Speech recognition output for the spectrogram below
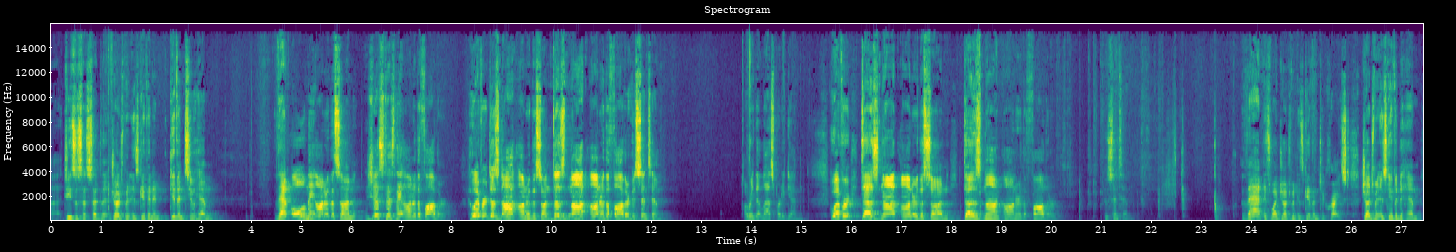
Uh, Jesus has said that judgment is given, in, given to him that all may honor the Son just as they honor the Father. Whoever does not honor the Son does not honor the Father who sent him. I'll read that last part again. Whoever does not honor the Son does not honor the Father who sent him. That is why judgment is given to Christ. Judgment is given to him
